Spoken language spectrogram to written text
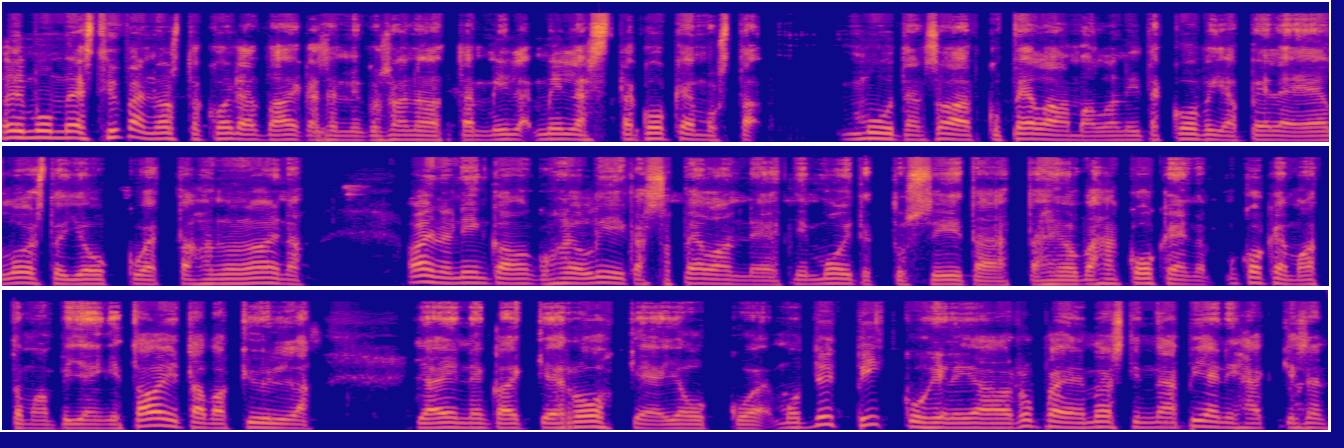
Oli mun mielestä hyvä nosto Kodelta aikaisemmin, kun sanoi, että millä, millä sitä kokemusta muuten saat, kun pelaamalla niitä kovia pelejä. Ja loiston joukkuettahan on aina, aina niin kauan, kun he on liikassa pelanneet, niin moitettu siitä, että he on vähän koke, kokemattomampi jengi. Taitava kyllä, ja ennen kaikkea rohkea joukkue. Mutta nyt pikkuhiljaa rupeaa myöskin nämä pienihäkkisen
